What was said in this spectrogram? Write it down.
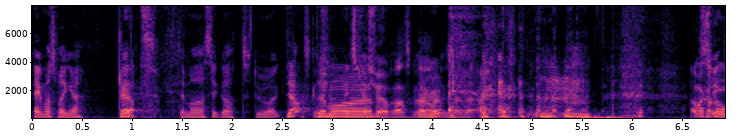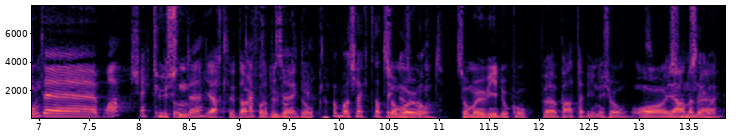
Jeg må springe. Greit. Det må sikkert du òg. Ja, Skal det må jeg skal kjøre. Skal jeg si. Ja. Sykt eh, bra. Kjekk Tusen episode. hjertelig takk, for at du dukket opp. Var bare kjekt at Så jeg må, jo, så må jo vi dukke opp eh, på et av dine show, og gjerne med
